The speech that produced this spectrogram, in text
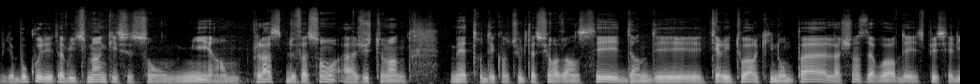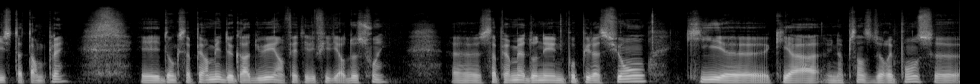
Il y a beaucoup d'établissements qui se sont mis en place de façon à justement mettre des consultations avancées dans des territoires qui n'ont pas la chance d'avoir des spécialistes à temps plein. Et donc ça permet de graduer en fait les filières de soins. Euh, ça permet de donner une population qui, euh, qui a une absence de réponse euh,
